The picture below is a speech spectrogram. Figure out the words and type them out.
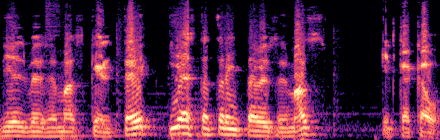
10 veces más que el té y hasta 30 veces más que el cacao.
